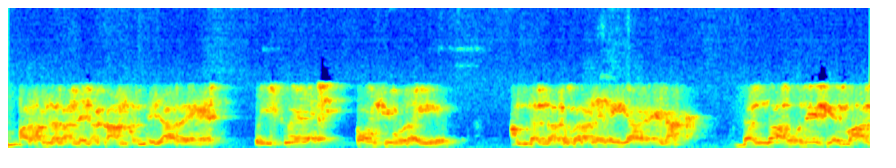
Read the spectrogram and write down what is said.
मरहम लगाने का काम करने जा रहे हैं तो इसमें कौन सी बुराई है? हम दंगा तो कराने नहीं जा रहे हैं ना। दंगा होने के बाद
